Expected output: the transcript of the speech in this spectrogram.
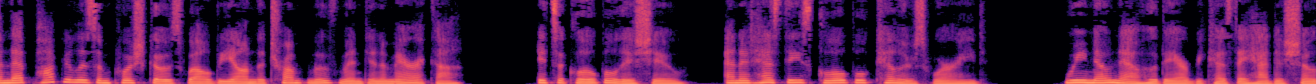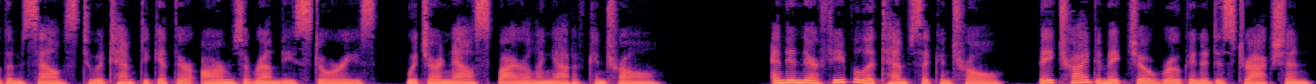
and that populism push goes well beyond the Trump movement in America. It's a global issue, and it has these global killers worried. We know now who they are because they had to show themselves to attempt to get their arms around these stories, which are now spiraling out of control. And in their feeble attempts at control, they tried to make Joe Rogan a distraction,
